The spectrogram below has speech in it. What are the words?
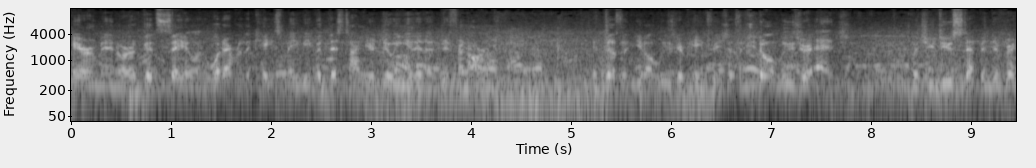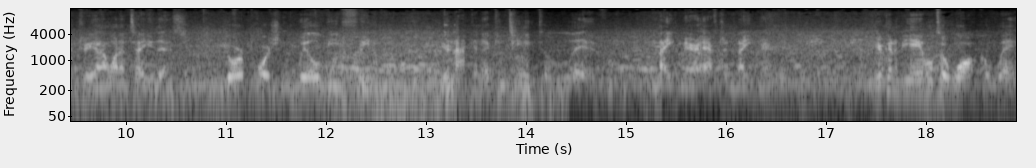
airman or a good sailor, whatever the case may be. But this time you're doing it in a different army. It doesn't, you don't lose your patriotism. You don't lose your edge. But you do step into victory. And I want to tell you this. Your portion will be freedom. You're not going to continue to live nightmare after nightmare. You're going to be able to walk away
